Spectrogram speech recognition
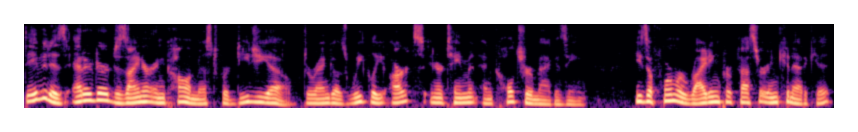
David is editor, designer, and columnist for DGO, Durango's weekly arts, entertainment, and culture magazine. He's a former writing professor in Connecticut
